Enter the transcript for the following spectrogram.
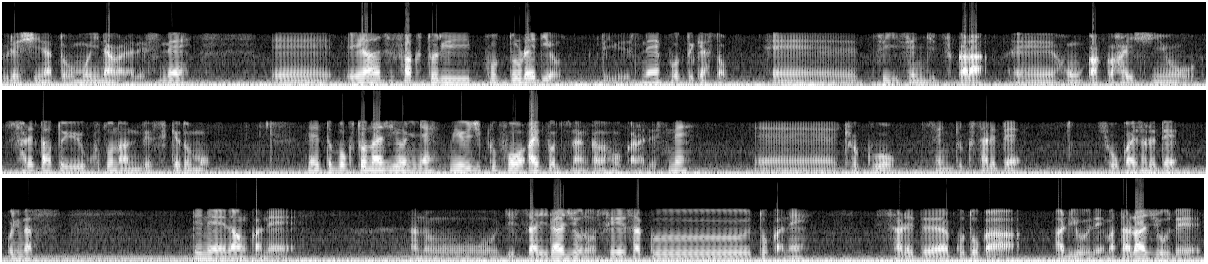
嬉しいなと思いながらですね、えー、エアーズファクトリーポッドレディオっていうですね、ポッドキャスト、えー、つい先日から、えー、本格配信をされたということなんですけども、えーと、僕と同じようにね、Music for iPods なんかの方からですね、えー、曲を選曲されて、紹介されております。でね、なんかね、あの、実際ラジオの制作とかね、されたことがあるようで、またラジオで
